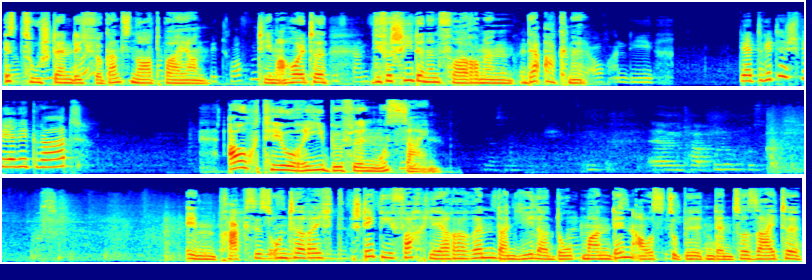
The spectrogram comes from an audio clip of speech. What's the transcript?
ist zuständig für ganz Nordbayern. Thema heute die verschiedenen Formen der Akne. Der dritte Schweregrad. Auch Theorie büffeln muss sein. Im Praxisunterricht steht die Fachlehrerin Daniela Dobmann den Auszubildenden zur Seite,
